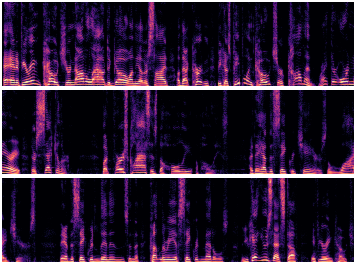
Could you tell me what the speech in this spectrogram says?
And if you're in coach, you're not allowed to go on the other side of that curtain because people in coach are common, right? They're ordinary, they're secular. But first class is the holy of holies. Right? They have the sacred chairs, the wide chairs. They have the sacred linens and the cutlery of sacred metals. Now, you can't use that stuff if you're in coach.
